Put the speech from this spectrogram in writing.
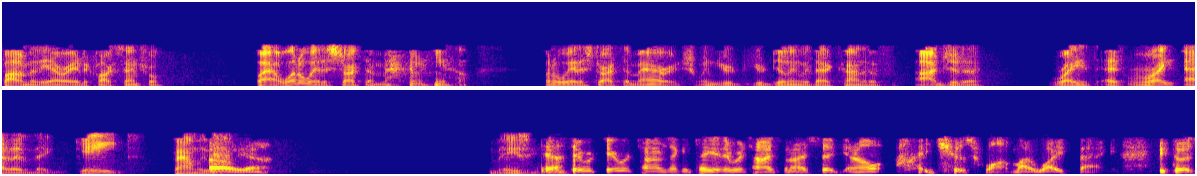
bottom of the hour, 8 o'clock Central. Wow, what a way to start the you know, what a way to start the marriage when you're you're dealing with that kind of agita right at right out of the gate. Family. Oh yeah. Amazing. Yeah, there were there were times I can tell you there were times when I said, you know, I just want my wife back because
